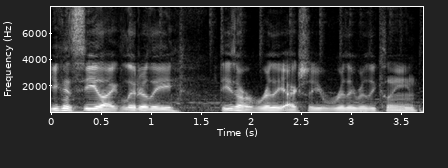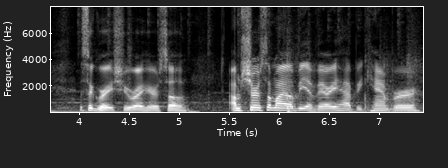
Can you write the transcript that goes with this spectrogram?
You can see like literally, these are really actually really, really clean. It's a great shoe right here. So I'm sure somebody will be a very happy camper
